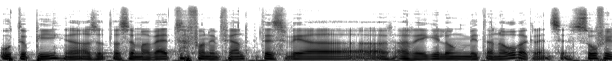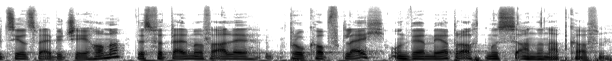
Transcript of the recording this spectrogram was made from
Utopie, ja, also da sind wir weit davon entfernt. Das wäre eine Regelung mit einer Obergrenze. So viel CO2-Budget haben wir, das verteilen wir auf alle pro Kopf gleich und wer mehr braucht, muss anderen abkaufen.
